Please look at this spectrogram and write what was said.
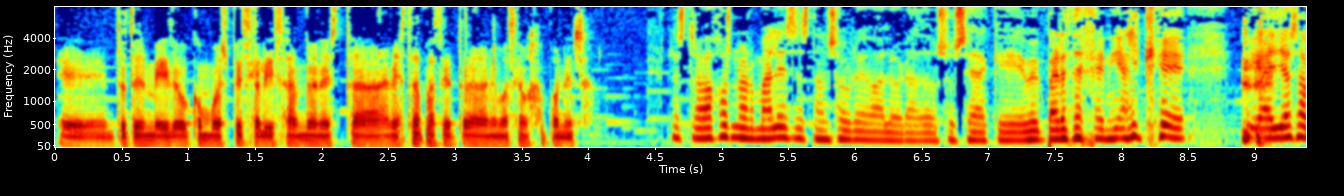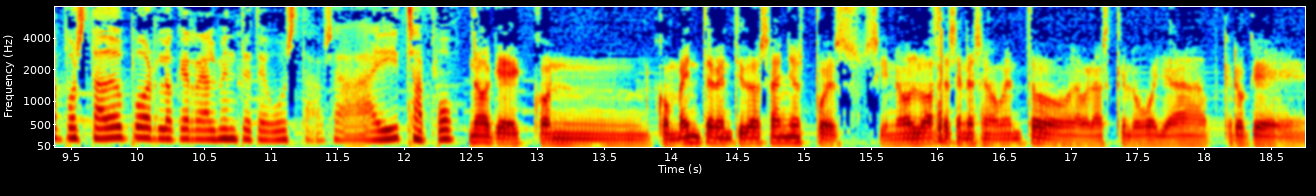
Eh, entonces me he ido como especializando en esta, en esta faceta de la animación japonesa. Los trabajos normales están sobrevalorados, o sea que me parece genial que, hayas apostado por lo que realmente te gusta, o sea, ahí chapó. No, que con, con 20, 22 años, pues si no lo haces en ese momento, la verdad es que luego ya creo que,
